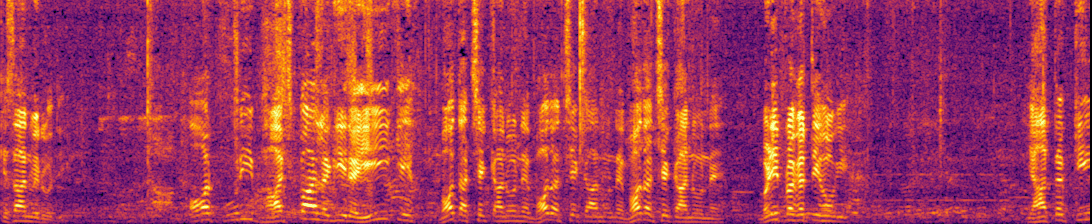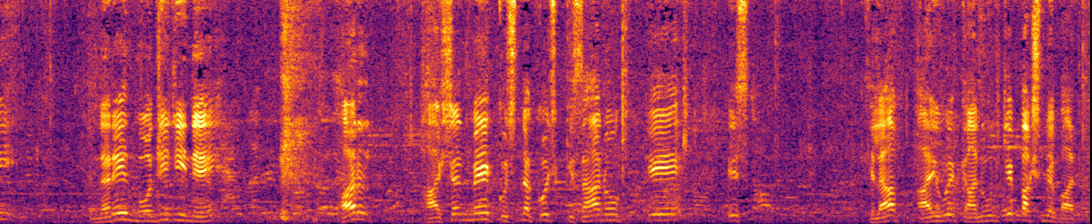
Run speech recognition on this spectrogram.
किसान विरोधी। और पूरी भाजपा लगी रही कि बहुत अच्छे कानून है, बहुत अच्छे कानून है, बहुत अच्छे कानून है, बड़ी प्रगति होगी। यहाँ तक कि नरेंद्र मोदी जी ने हर भाषण में कुछ न कुछ किसानों के इस खिलाफ आए हुए कानून के पक्ष में बात की।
